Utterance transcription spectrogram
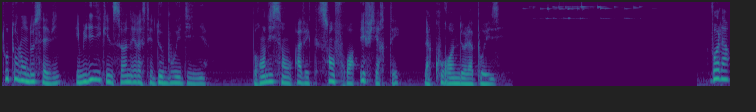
tout au long de sa vie, Emily Dickinson est restée debout et digne, brandissant avec sang-froid et fierté la couronne de la poésie. Voilà,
